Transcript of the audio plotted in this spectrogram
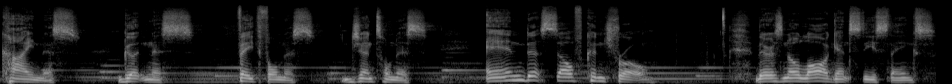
kindness, goodness, faithfulness, gentleness, and self control. There is no law against these things.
